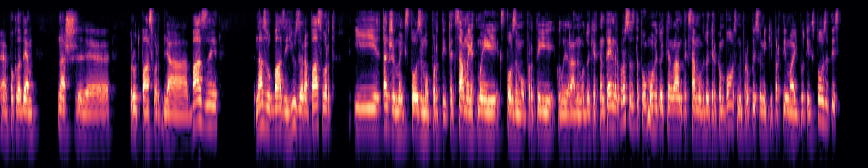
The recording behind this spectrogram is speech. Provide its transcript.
е, покладемо наш е, root password для бази, назву бази, юзера, password. І також ми експозимо порти. Так само, як ми експозимо порти, коли ранимо Docker контейнер, просто з допомогою Docker Run, так само в Docker Compose ми прописуємо, які порти мають бути експозитись.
